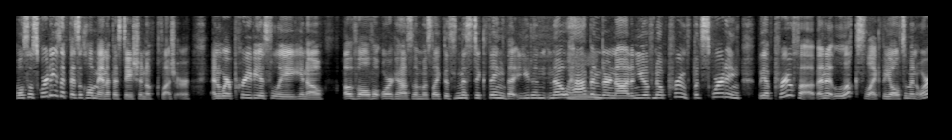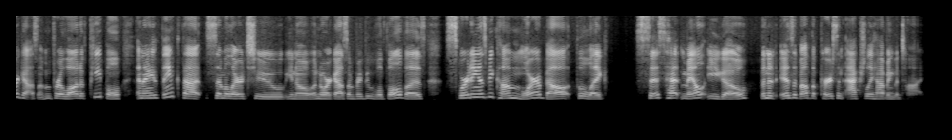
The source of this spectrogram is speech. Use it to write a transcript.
Well, so squirting is a physical manifestation of pleasure. And where previously, you know, a vulva orgasm was like this mystic thing that you didn't know mm. happened or not, and you have no proof. But squirting, we have proof of, and it looks like the ultimate orgasm for a lot of people. And I think that similar to, you know, an orgasm for people with vulvas, squirting has become more about the like cis het male ego than it is about the person actually having the time.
